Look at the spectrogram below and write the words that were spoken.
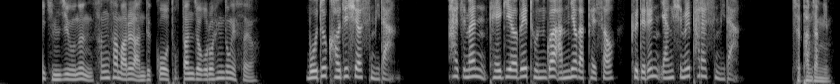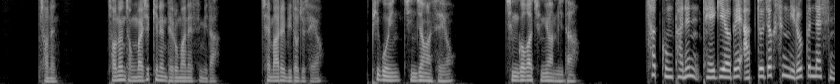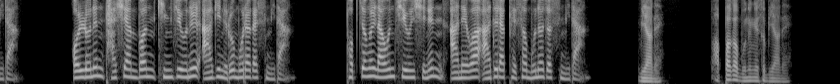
김지우는 상사 말을 안 듣고 독단적으로 행동했어요. 모두 거짓이었습니다. 하지만 대기업의 돈과 압력 앞에서 그들은 양심을 팔았습니다. 재판장님, 저는, 저는 정말 시키는 대로만 했습니다. 제 말을 믿어주세요. 피고인 진정하세요. 증거가 중요합니다. 첫 공판은 대기업의 압도적 승리로 끝났습니다. 언론은 다시 한번 김지훈을 악인으로 몰아갔습니다. 법정을 나온 지훈 씨는 아내와 아들 앞에서 무너졌습니다. 미안해. 아빠가 무능해서 미안해.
